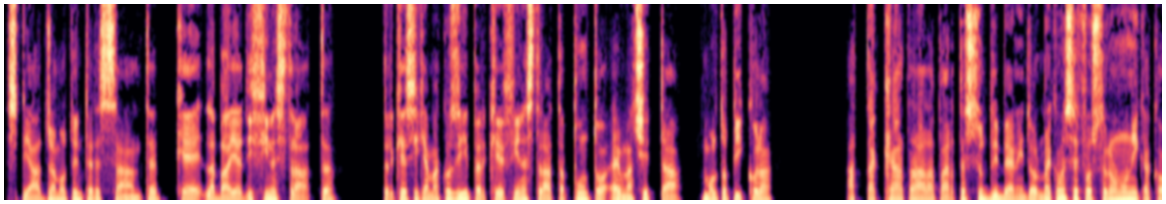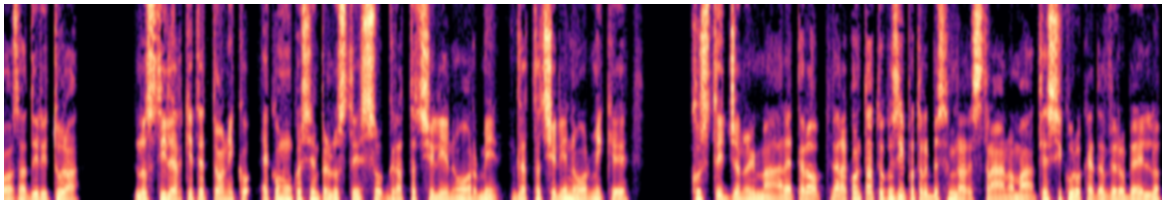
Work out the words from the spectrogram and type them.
spiaggia molto interessante che è la baia di Finestrat. Perché si chiama così? Perché Finestrat appunto è una città molto piccola attaccata alla parte sud di Benidorm, è come se fossero un'unica cosa, addirittura lo stile architettonico è comunque sempre lo stesso, grattacieli enormi, grattacieli enormi che costeggiano il mare, però raccontato così potrebbe sembrare strano, ma ti assicuro che è davvero bello.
